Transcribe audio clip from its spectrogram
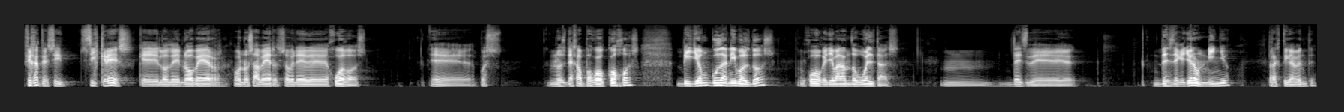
fíjate, si, si crees que lo de no ver o no saber sobre juegos, eh, pues nos deja un poco cojos, Beyond Good and Evil 2, un juego que lleva dando vueltas mm, desde, desde que yo era un niño, prácticamente,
